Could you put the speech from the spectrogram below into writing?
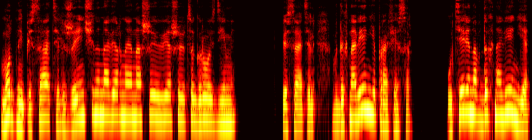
«Модный писатель, женщины, наверное, на шею вешаются гроздьями». «Писатель, вдохновение, профессор?» «Утеряно вдохновение,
